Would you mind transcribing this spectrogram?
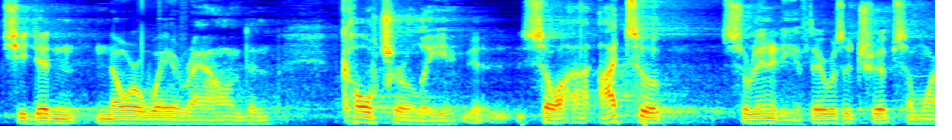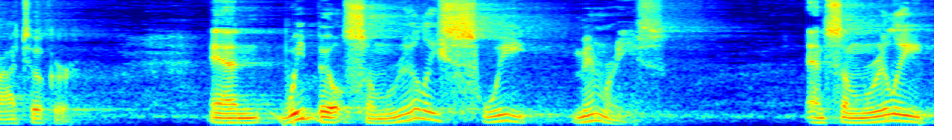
she didn't know her way around and culturally. So I, I took Serenity. If there was a trip somewhere, I took her. And we built some really sweet memories and some really,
